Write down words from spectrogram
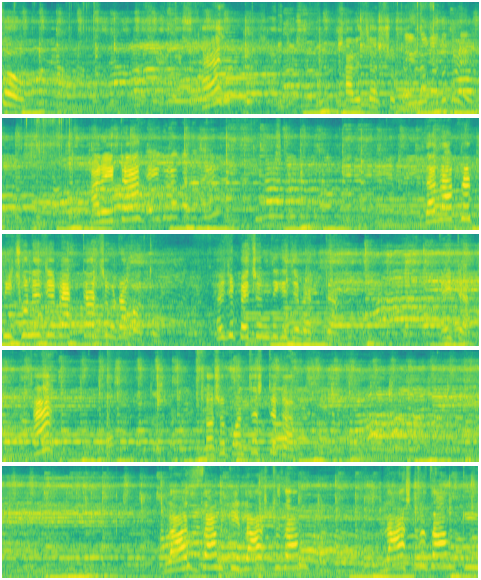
কত? হ্যাঁ? সাড়ে চারশো আর এটা? এইগুলো কত করে? দাদা আপনার পিছনে যে ব্যাগটা আছে ওটা কত? এই যে পেছন দিকে যে ব্যাগটা। এইটা হ্যাঁ? ছশো পঞ্চাশ টাকা। লাস্ট দাম কি? লাস্ট দাম? লাস্ট দাম কি?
